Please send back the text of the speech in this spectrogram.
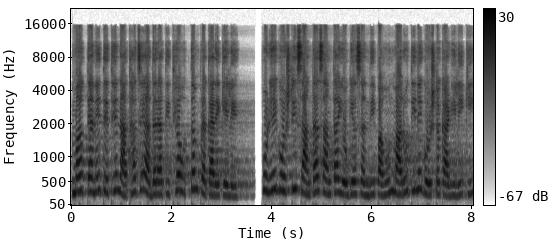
मग त्याने तेथे नाथाचे आदरातिथ्य उत्तम प्रकारे केले. पुढे गोष्टी सांगता सांगता योग्य संधी पाहून मारुतीने गोष्ट काढिली की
